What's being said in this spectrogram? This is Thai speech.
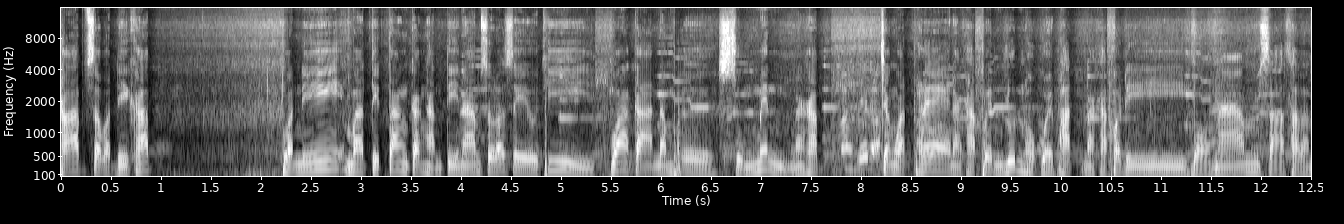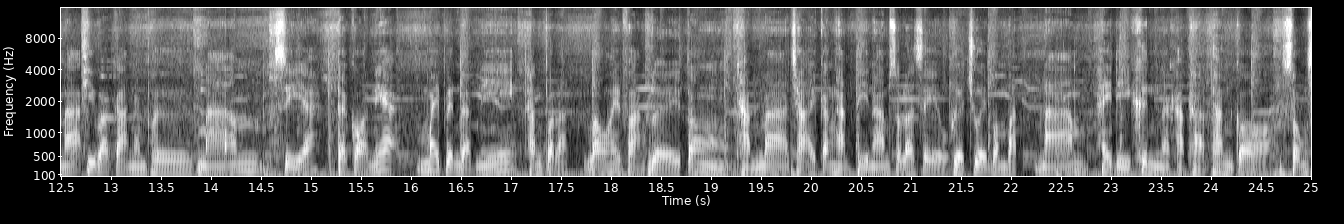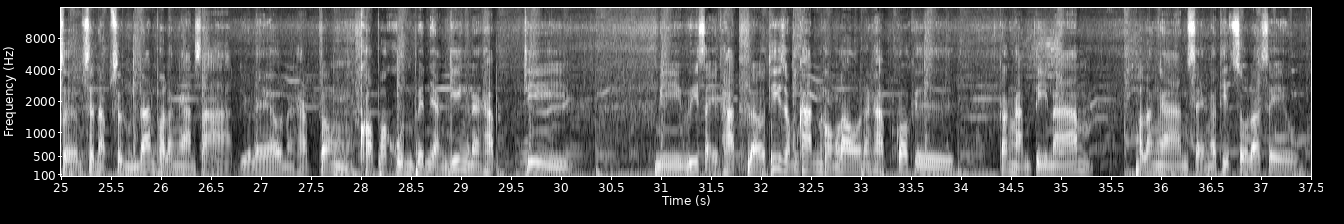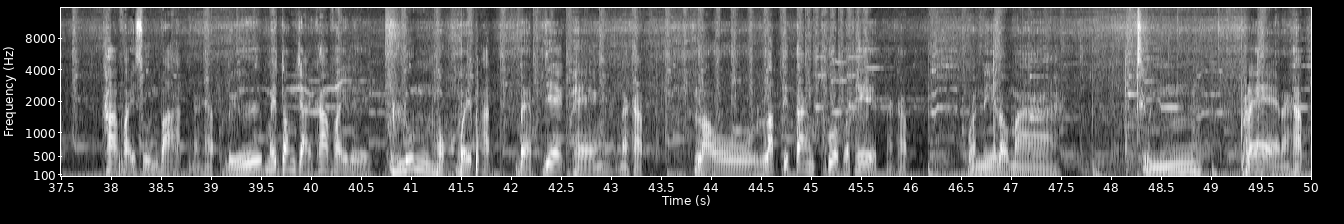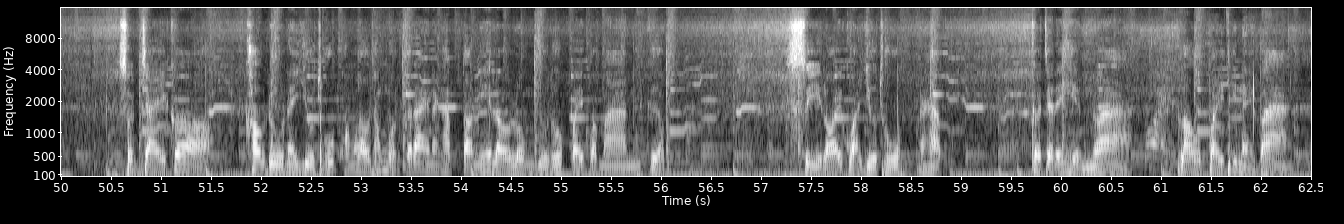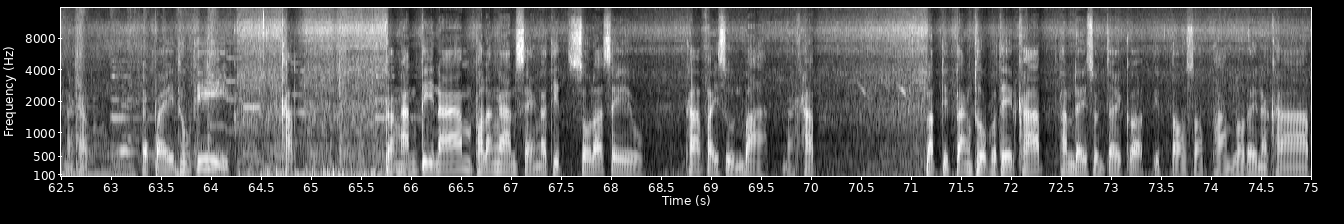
ครับ สวัสดีครับ วันนี้มาติดตั้งกังหันตีน้ำโซลาร์เซลล์ที่ว่าการอำเภอสูงเม่นนะครับ จังหวัดแพร่นะครับเป็นรุ่น6ใบพัดนะครับ พอดีบ่อน้ำสาธารณะที่ว่าการอำเภอน้ำเสีย แต่ก่อนเนี้ยไม่เป็นแบบนี้ท่านประหลัดเล่าให้ฟัง เลยต้องหันมาใช้กังหันตีน้ำโซลาร์เซลล์เพื่อช่วยบำบัดน้ำให้ดีขึ้นนะครับท่านก็ส่งเสริมสนับสนุนด้านพลังงานสะอาดอยู่แล้วนะครับ ต้องขอบพระคุณเป็นอย่างยิ่งนะครับที่ มีวิสัยทัศน์ แล้วที่สำคัญของเรานะครับก็คือกังหันตีน้ำพลังงานแสงอาทิตย์โซลาร์เซลล์ค่าไฟศูนย์บาทนะครับหรือไม่ต้องจ่ายค่าไฟเลย รุ่น 6 ใบพัดแบบแยกแผงนะครับ เรารับติดตั้งทั่วประเทศนะครับ วันนี้เรามาถึงแพร่นะครับ สนใจก็เข้าดูใน YouTube ของเราทั้งหมดก็ได้นะครับ ตอนนี้เราลง YouTube ไปประมาณเกือบ 400 กว่า YouTube นะครับ ก็จะได้เห็นว่า เราไปที่ไหนบ้างนะครับ จะไปทุกที่ครับกังหันตีน้ำพลังงานแสงอาทิตย์โซลาร์เซลล์ค่าไฟศูนย์บาทนะครับ รับติดตั้งทั่วประเทศครับ ท่านใดสนใจก็ติดต่อสอบถามเราได้นะครับ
